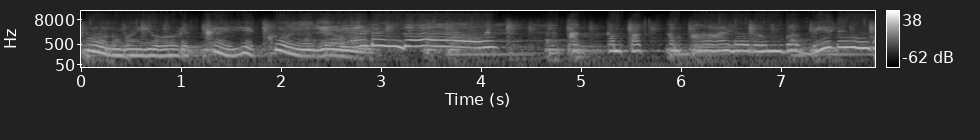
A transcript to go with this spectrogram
பொறுமையோடு கையை கொஞ்சம் விடுங்க அக்கம் பக்கம் ஆளு ரொம்ப விடுங்க.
